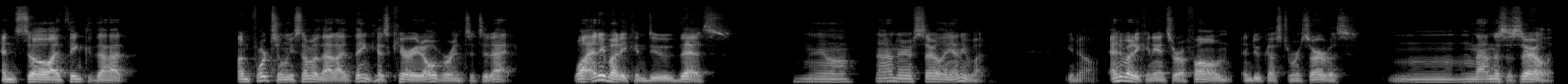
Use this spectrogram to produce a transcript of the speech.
And so I think that unfortunately, some of that I think has carried over into today. Well, anybody can do this. Know, not necessarily anybody. You know, anybody can answer a phone and do customer service. Mm, not necessarily.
